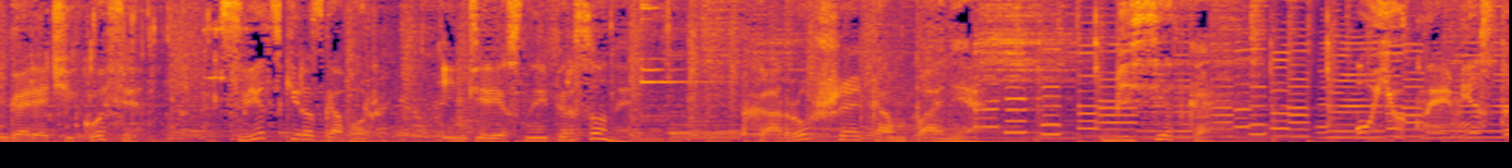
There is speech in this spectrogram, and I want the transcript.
Горячий кофе. Светский разговор. Интересные персоны. Хорошая компания. Беседка. Уютное место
